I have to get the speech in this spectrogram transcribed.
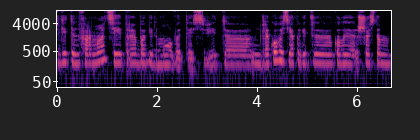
від інформації треба відмовитись. Від, е, для когось, як від е, коли щось там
